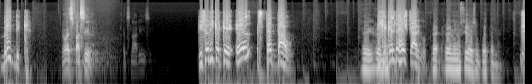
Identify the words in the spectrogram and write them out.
Briddick. No es fácil. Dice Dique que él step down, Sí, dije que él deje el cargo. re- renunció supuestamente.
